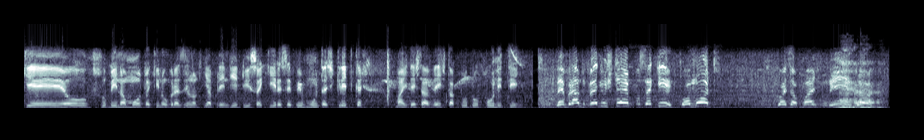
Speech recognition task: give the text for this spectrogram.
que eu subi na moto aqui no Brasil não tinha aprendido isso aqui, recebi muitas críticas, mas desta vez está tudo bonitinho. Lembrando, velhos tempos aqui com a moto. Coisa mais linda.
